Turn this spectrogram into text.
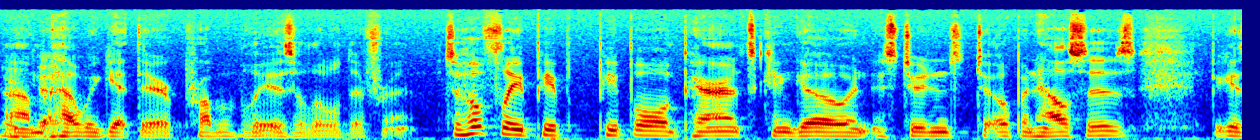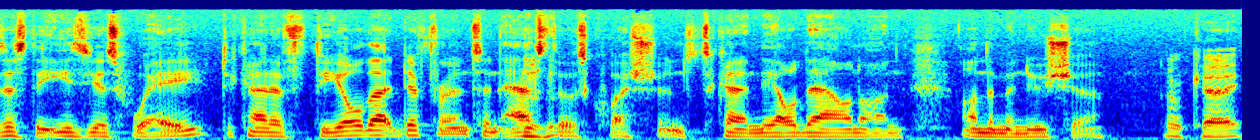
Um, okay. How we get there probably is a little different. So hopefully pe- people and parents can go and, and, students to open houses because that's the easiest way to kind of feel that difference and ask mm-hmm. those questions to kind of nail down on, on the minutia. Okay.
